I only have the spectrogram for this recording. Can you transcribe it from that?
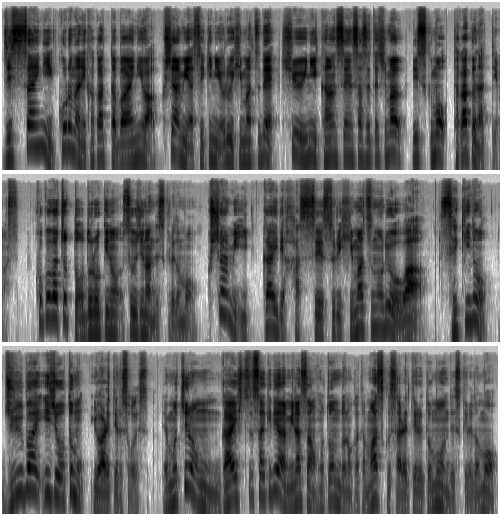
実際にコロナにかかった場合には、くしゃみや咳による飛沫で周囲に感染させてしまうリスクも高くなっています。ここがちょっと驚きの数字なんですけれども、くしゃみ1回で発生する飛沫の量は、咳の10倍以上とも言われているそうですで。もちろん、外出先では皆さんほとんどの方マスクされていると思うんですけれども、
